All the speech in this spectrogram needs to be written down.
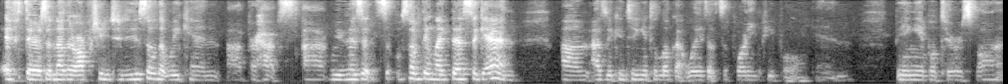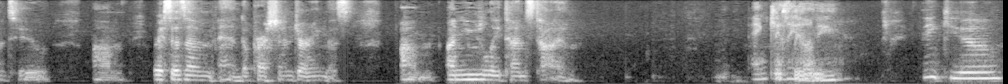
if there's another opportunity to do so, that we can uh, perhaps uh, revisit something like this again um, as we continue to look at ways of supporting people and being able to respond to um, racism and oppression during this um, unusually tense time. Thank you, Leonie. Thank you.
